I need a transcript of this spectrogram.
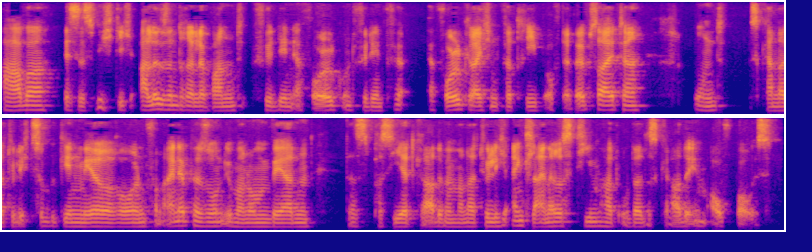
Aber es ist wichtig, alle sind relevant für den Erfolg und für den erfolgreichen Vertrieb auf der Webseite. Und es kann natürlich zu Beginn mehrere Rollen von einer Person übernommen werden. Das passiert gerade, wenn man natürlich ein kleineres Team hat oder das gerade im Aufbau ist.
